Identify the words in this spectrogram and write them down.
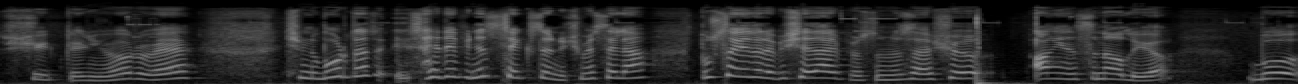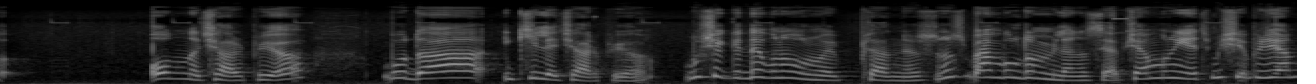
Şu yükleniyor ve şimdi burada hedefiniz 83. Mesela bu sayılara bir şeyler yapıyorsunuz. Mesela şu aynısını alıyor. Bu 10 ile çarpıyor. Bu da 2 ile çarpıyor. Bu şekilde bunu bulmayı planlıyorsunuz. Ben buldum bile nasıl yapacağım. Bunu 70 yapacağım.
